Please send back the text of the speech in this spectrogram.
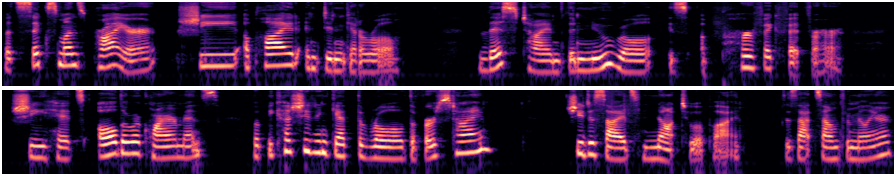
but six months prior, she applied and didn't get a role. This time, the new role is a perfect fit for her. She hits all the requirements, but because she didn't get the role the first time, she decides not to apply. Does that sound familiar?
